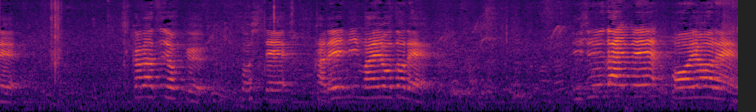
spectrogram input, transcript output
て力強くそして華麗に舞い踊れ。20代目法要連。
